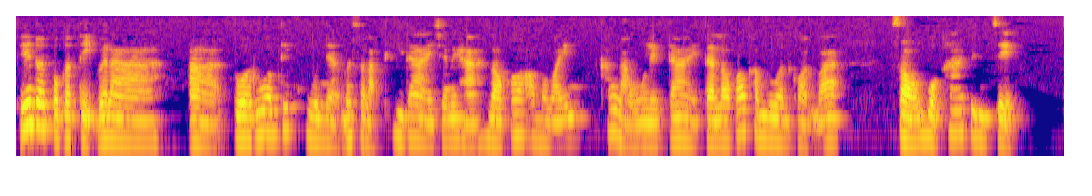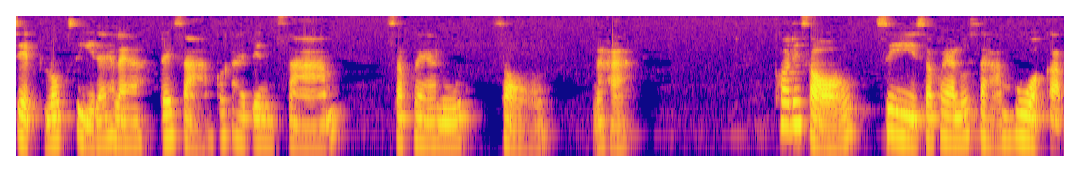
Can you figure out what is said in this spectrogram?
ทีนี้โดยปกติเวลาตัวร่วมที่คูณเนี่ยมันสลับที่ได้ใช่ไหมคะเราก็เอามาไว้ข้างหลังวงเล็บได้ แต่เราก็คำนวณก่อนว่า2บวก5เป็น 7 7ลบ4ได้อะไรคะได้ 3 ก็กลายเป็น3สแควร์รูท2นะคะ ข้อที่ 2 4สแควร์รูท3บวกกับ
